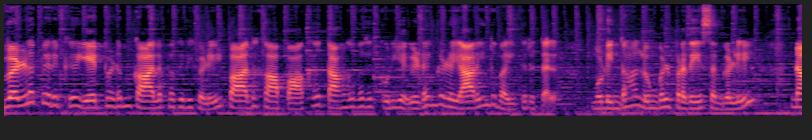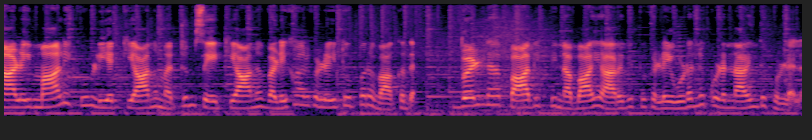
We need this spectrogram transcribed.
வெள்ளப்பெருக்கு ஏற்படும் காலப்பகுதிகளில் பாதுகாப்பாக தங்குவதற்குரிய இடங்களை அறிந்து வைத்திருத்தல். முடிந்தால் உங்கள் பிரதேசங்களில் நாளை மாலைக்குள் இயற்கையான மற்றும் செயற்கையான வடிகால்களை துப்புரவாக்குதல். வெள்ள பாதிப்பின் அபாய அறிவிப்புகளை உடனுக்குடன் அறிந்து கொள்ளல.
